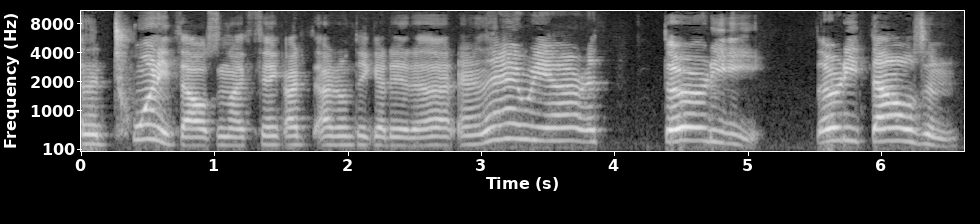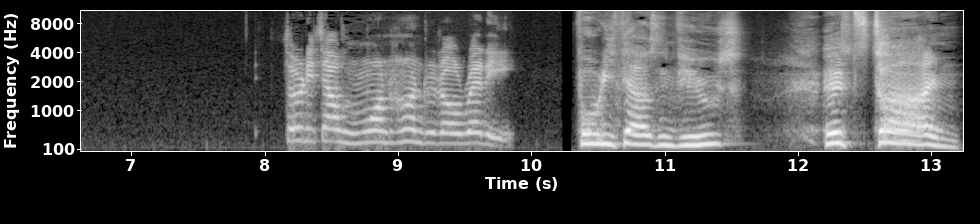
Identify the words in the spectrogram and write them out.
and then 20,000 I think, I, I don't think I did that, and there we are at 30. 30,000. 30,100 already. 40,000 views? It's time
